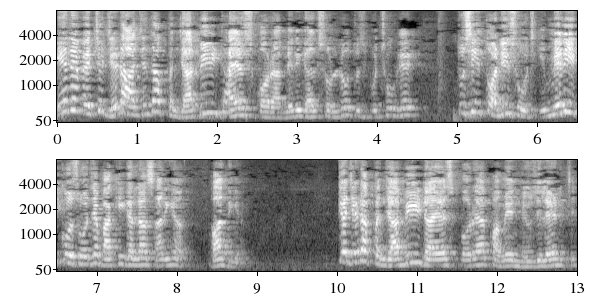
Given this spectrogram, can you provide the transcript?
ਇਹਦੇ ਵਿੱਚ ਜਿਹੜਾ ਅੱਜ ਦਾ ਪੰਜਾਬੀ ਡਾਇਸਪੋਰਾ ਮੇਰੀ ਗੱਲ ਸੁਣ ਲਓ, ਤੁਸੀਂ ਪੁੱਛੋਗੇ, ਤੁਸੀਂ ਤੁਹਾਡੀ ਸੋਚ ਕੀ? ਮੇਰੀ ਇੱਕੋ ਸੋਚ ਹੈ, ਬਾਕੀ ਗੱਲਾਂ ਸਾਰੀਆਂ ਬਾਅਦ ਦੀਆਂ। ਕਿ ਜਿਹੜਾ ਪੰਜਾਬੀ ਡਾਇਸਪੋਰਾ ਭਾਵੇਂ ਨਿਊਜ਼ੀਲੈਂਡ 'ਚ,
